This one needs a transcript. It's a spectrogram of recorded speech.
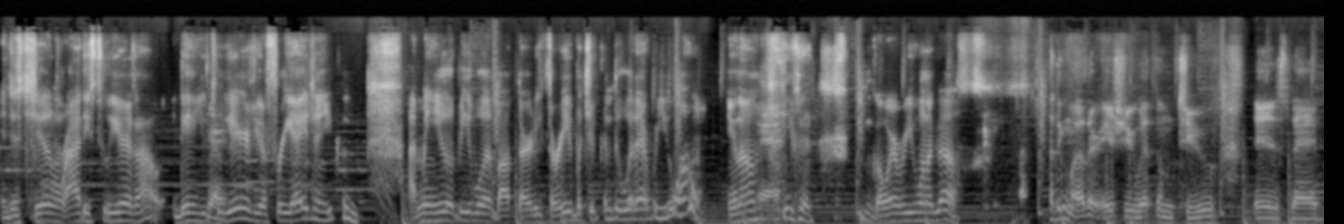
and just chill and ride these two years out. then you two years, you're a free agent. You can, I mean, you'll be what about 33, but you can do whatever you want. You know, yeah. you can you can go wherever you want to go. I think my other issue with them too is that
